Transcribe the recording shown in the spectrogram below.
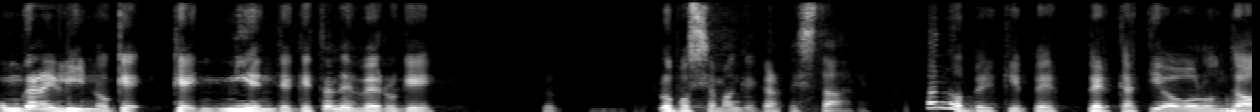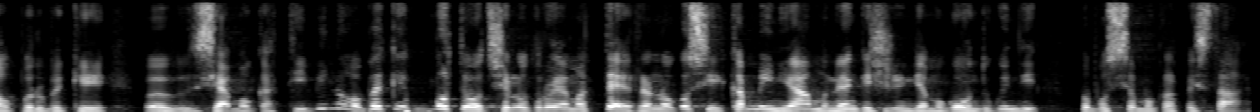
Un granellino che, che niente, che tanto è vero che eh, lo possiamo anche calpestare. Ma non perché per, per cattiva volontà oppure perché eh, siamo cattivi, no, perché molte volte ce lo troviamo a terra, no, così camminiamo, neanche ci rendiamo conto, quindi lo possiamo calpestare.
